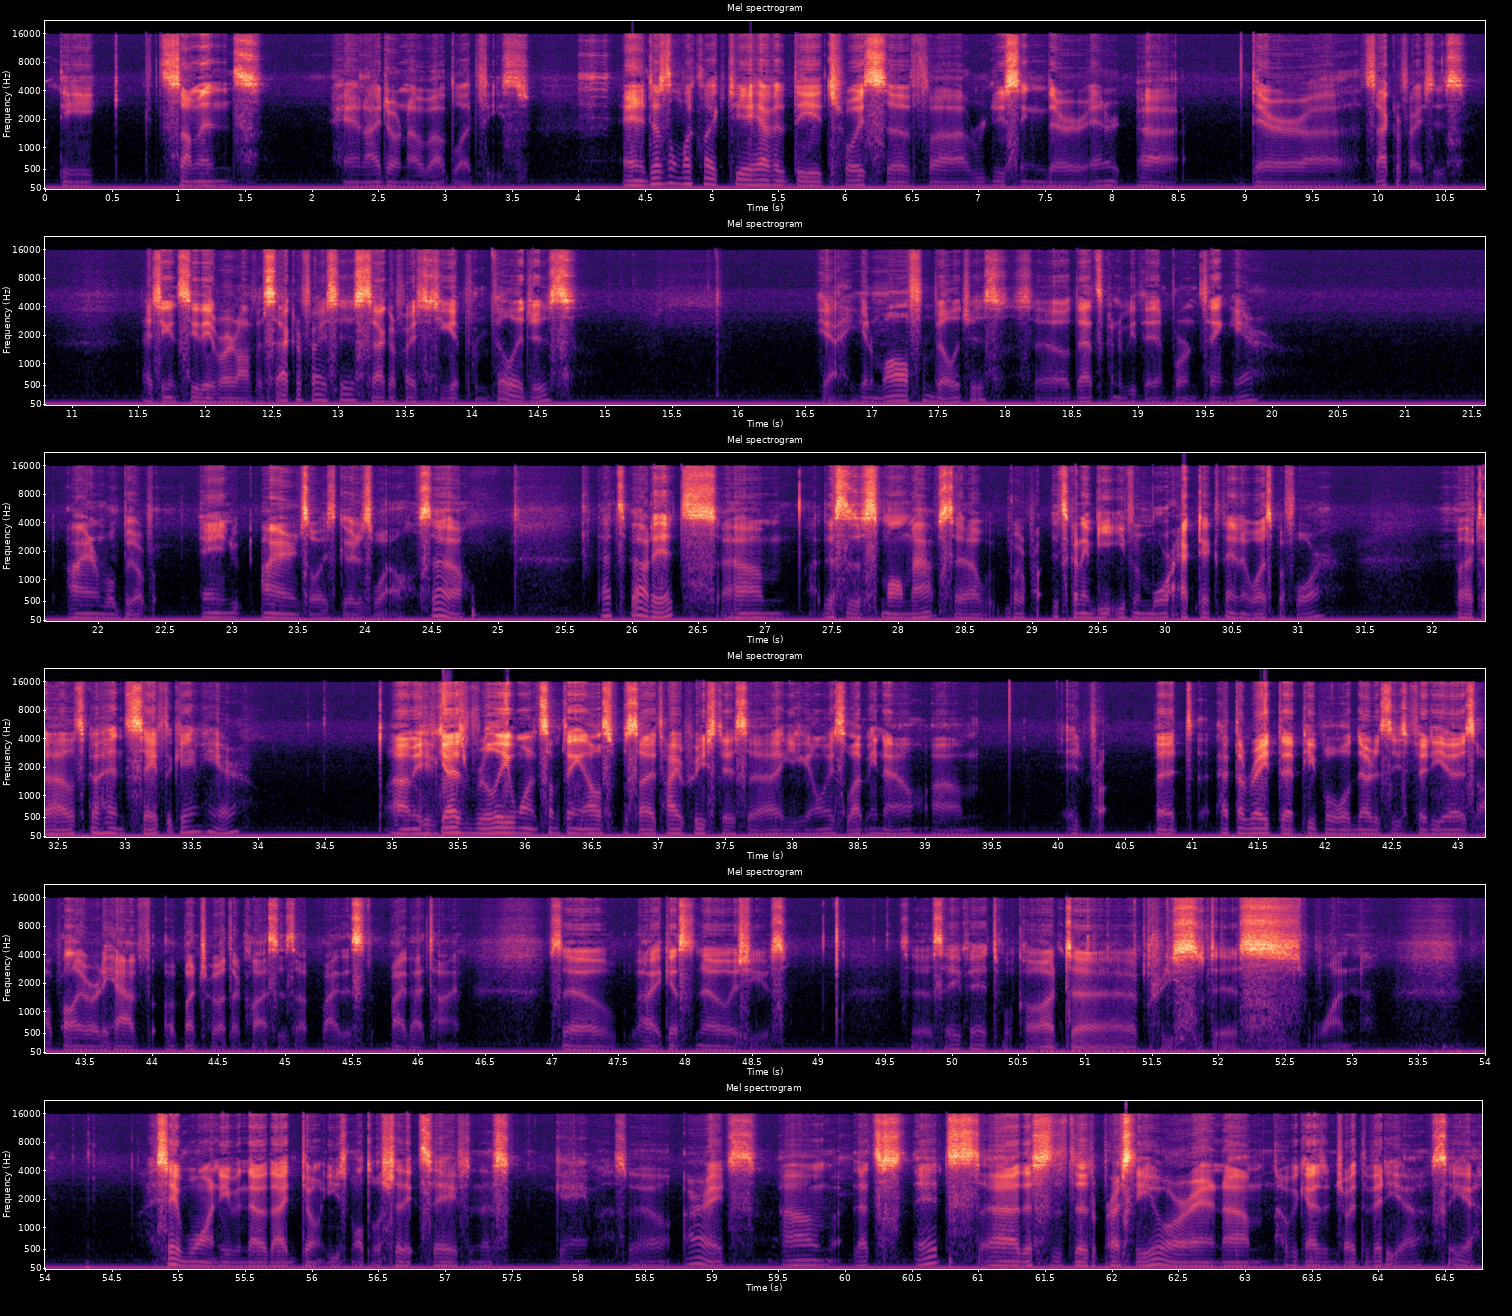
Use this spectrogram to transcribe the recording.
the summons, and I don't know about Blood Feast. And it doesn't look like they have the choice of uh, reducing their uh, their uh, sacrifices. As you can see, they write off as sacrifices. Sacrifices you get from villages yeah, you get them all from villages, so that's going to be the important thing here. Iron will be, and iron's always good as well. So, that's about it. Um, this is a small map, so it's going to be even more hectic than it was before. But uh, let's go ahead and save the game here. Um, if you guys really want something else besides High Priestess, uh, you can always let me know. Um, but at the rate that people will notice these videos, I'll probably already have a bunch of other classes up by this by that time. So I guess no issues. So save it, we'll call it uh, Priestess 1. I say 1 even though I don't use multiple saves in this game. So, alright, um, that's it. Uh, this is the Depressed Eeyore, and um, hope you guys enjoyed the video. See ya.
